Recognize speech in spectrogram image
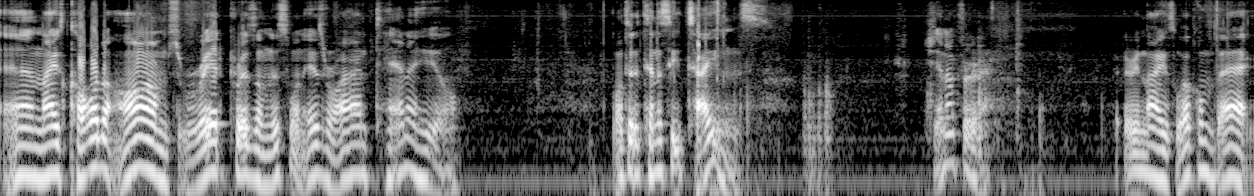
And nice call to arms, red prism. This one is Ryan Tannehill. Going to the Tennessee Titans. Jennifer. Very nice. Welcome back.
